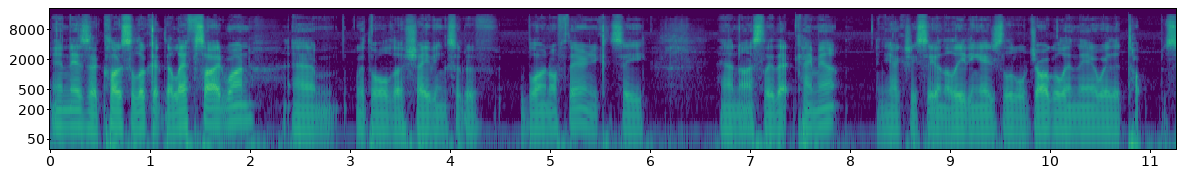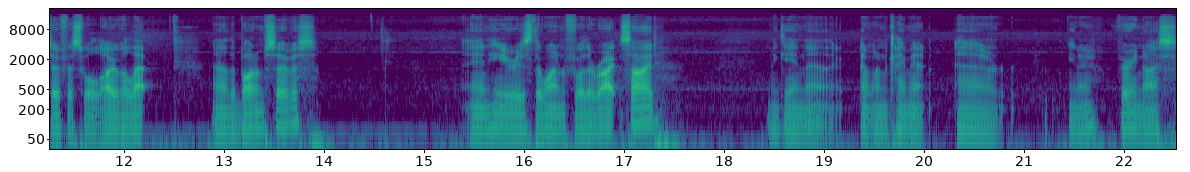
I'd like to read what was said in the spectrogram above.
And there's a closer look at the left side one um, with all the shaving sort of blown off there. And you can see how nicely that came out. And you actually see on the leading edge the little joggle in there where the top surface will overlap uh, the bottom surface. And here is the one for the right side. And again uh, that one came out uh, you know, very nice.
